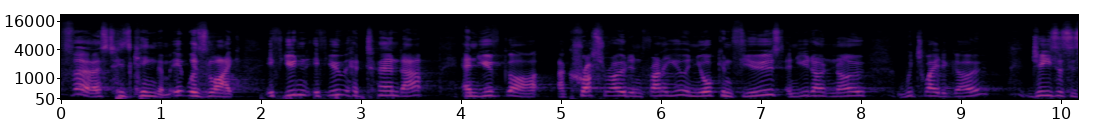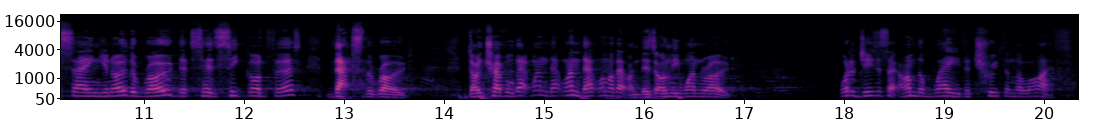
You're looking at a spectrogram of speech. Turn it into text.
first his kingdom. It was like if you, if you had turned up and you've got a crossroad in front of you and you're confused and you don't know which way to go, Jesus is saying, you know, the road that says seek God first, that's the road. Don't travel that one, that one, that one, or that one. There's only one road. What did Jesus say? I'm the way, the truth, and the life.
